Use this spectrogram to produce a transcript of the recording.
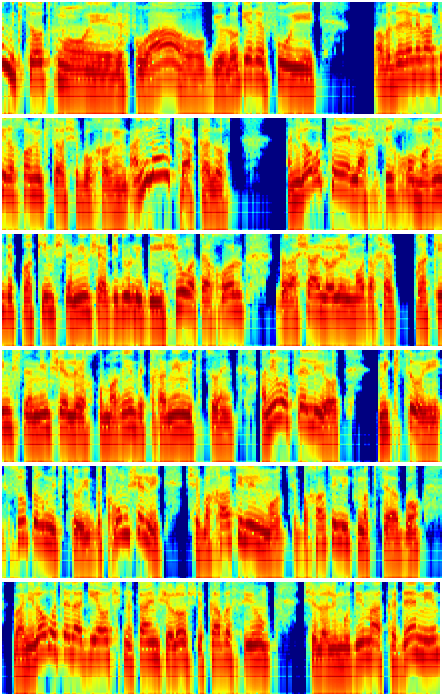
במקצועות כמו אה, רפואה או ביולוגיה רפואית, אבל זה רלוונטי לכל מקצוע שבוחרים, אני לא רוצה הקלות. אני לא רוצה להחסיר חומרים ופרקים שלמים שיגידו לי באישור אתה יכול ורשאי לא ללמוד עכשיו פרקים שלמים של אה, חומרים ותכנים מקצועיים. אני רוצה להיות מקצועי, סופר מקצועי, בתחום שלי, שבחרתי ללמוד, שבחרתי להתמקצע בו, ואני לא רוצה להגיע עוד שנתיים שלוש לקו הסיום של הלימודים האקדמיים,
